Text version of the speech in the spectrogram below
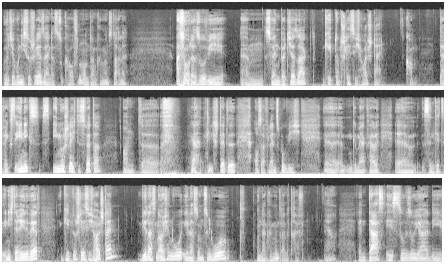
Wird ja wohl nicht so schwer sein, das zu kaufen und dann können wir uns da alle. Also, oder so wie ähm, Sven Böttcher sagt, gebt uns Schleswig-Holstein. Komm, da wächst eh nichts, ist eh nur schlechtes Wetter und äh, ja, die Städte, außer Flensburg, wie ich äh, gemerkt habe, äh, sind jetzt eh nicht der Rede wert. Gebt uns Schleswig-Holstein wir lassen euch in Ruhe, ihr lasst uns in Ruhe und dann können wir uns alle treffen. Ja? Denn das ist sowieso ja die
